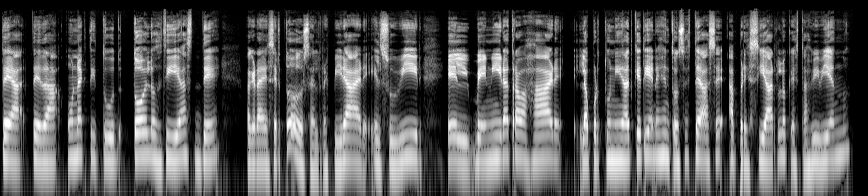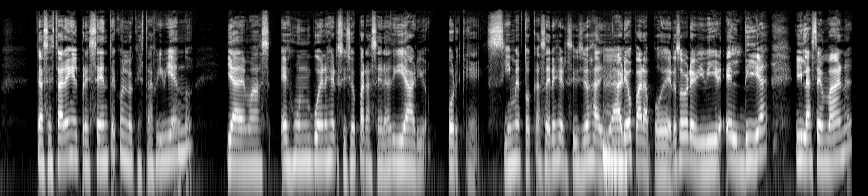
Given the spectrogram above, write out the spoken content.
te, da una actitud todos los días de agradecer todo, el respirar, el subir, el venir a trabajar, la oportunidad que tienes, entonces te hace apreciar lo que estás viviendo, te hace estar en el presente con lo que estás viviendo y además es un buen ejercicio para hacer a diario, porque sí me toca hacer ejercicios a diario para poder sobrevivir el día y la semana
